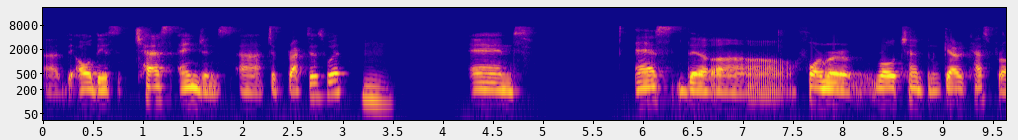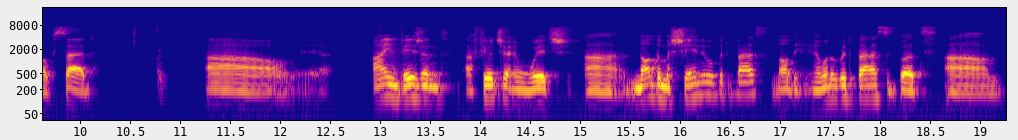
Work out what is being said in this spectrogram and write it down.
uh, the, all these chess engines uh, to practice with. Mm. And as the uh, former world champion Garry Kasparov said, I envisioned a future in which not the machine will be the best, not the human will be the best, but um,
